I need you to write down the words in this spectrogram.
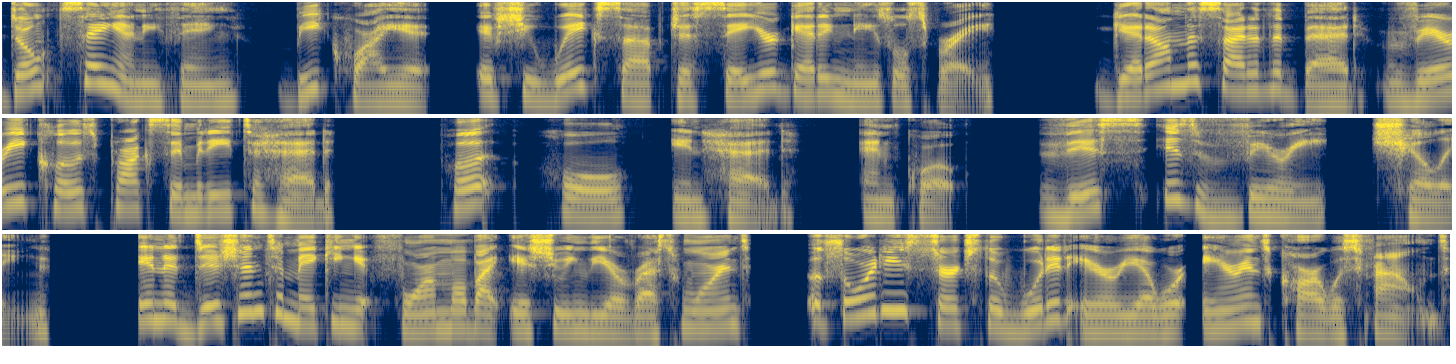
Don't say anything, be quiet. If she wakes up, just say you're getting nasal spray. Get on the side of the bed, very close proximity to head. Put hole in head. End quote. This is very chilling. In addition to making it formal by issuing the arrest warrant, authorities searched the wooded area where Aaron's car was found.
